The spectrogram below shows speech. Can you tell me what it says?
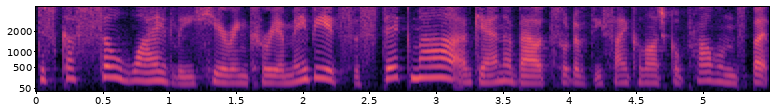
discussed so widely here in Korea. Maybe it's the stigma again about sort of the psychological problems, but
